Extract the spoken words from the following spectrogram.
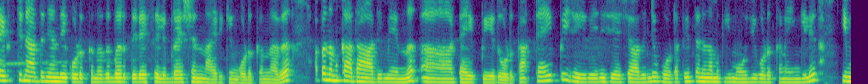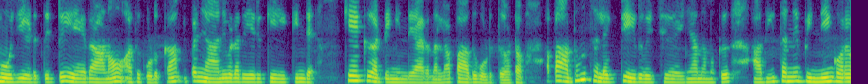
ടെക്സ്റ്റിനകത്ത് ഞാൻ ദേ കൊടുക്കുന്നത് ബർത്ത്ഡേ സെലിബ്രേഷൻ എന്നായിരിക്കും കൊടുക്കുന്നത്. അപ്പോൾ നമുക്ക് അത് ആദ്യമേ ഒന്ന് ടൈപ്പ് ചെയ്ത് കൊടുക്കാം. ടൈപ്പ് ചെയ്തതിന് ശേഷം അതിന്റെ കൂട്ടത്തിൽ തന്നെ നമുക്ക് ഇമോജി കൊടുക്കണമെങ്കിൽ ഇമോജി എടുത്തിട്ട് ഏതാണോ അത് കൊടുക്കാം. ഇപ്പം ഞാനിവിടെ ദേ ഒരു കേക്കിന്റെ കേക്ക് കട്ടിങ്ങിന്റെ ആയിരുന്നല്ലോ. അപ്പോൾ അത് കൊടുത്തു കേട്ടോ. അപ്പോൾ അതും സെലക്ട് ചെയ്ത് വെച്ച് കഴിഞ്ഞാൽ നമുക്ക് അതിൽ തന്നെ പിന്നെയും കുറേ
